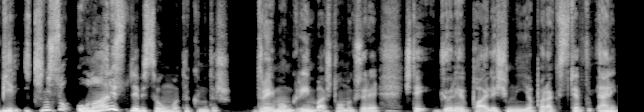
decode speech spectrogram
Bir. ikincisi olağanüstü bir savunma takımıdır. Draymond Green başta olmak üzere işte görev paylaşımını yaparak Stephen yani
